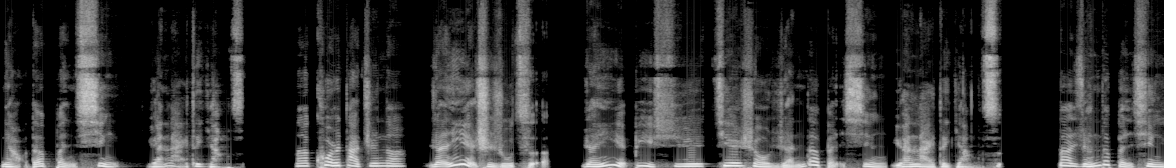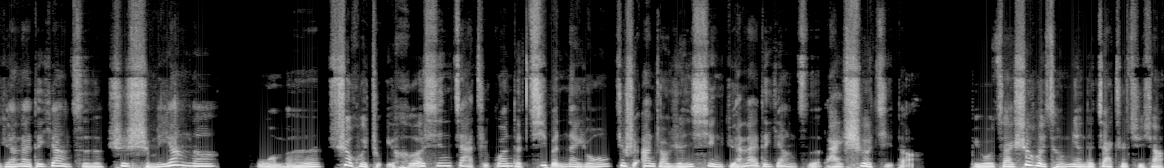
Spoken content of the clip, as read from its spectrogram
鸟的本性原来的样子。那扩而大之呢，人也是如此，人也必须接受人的本性原来的样子。那人的本性原来的样子是什么样呢？我们社会主义核心价值观的基本内容就是按照人性原来的样子来设计的。比如在社会层面的价值取向，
